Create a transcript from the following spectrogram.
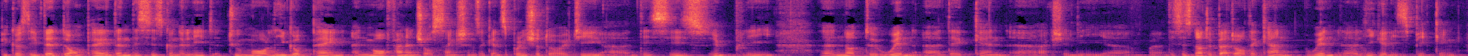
because if they don't pay, then this is going to lead to more legal pain and more financial sanctions against Polish authority. This is simply not a win. Uh, they can uh, actually, um, this is not a battle. They can win uh, legally speaking.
